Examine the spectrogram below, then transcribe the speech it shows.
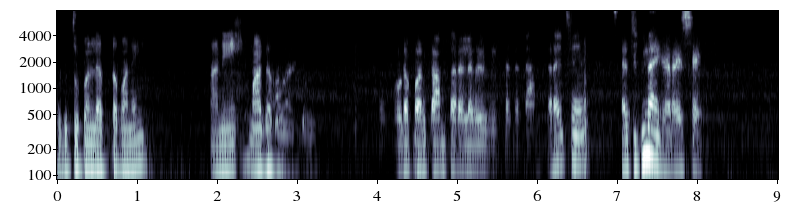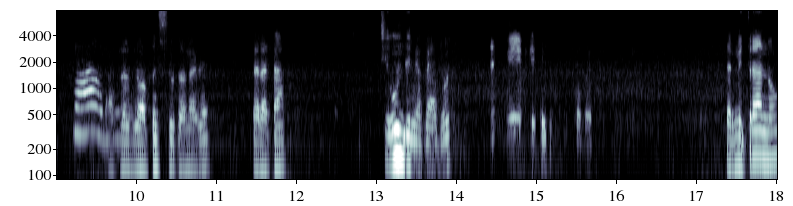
ऋतू पण लॅपटॉप आणेल आणि माझा पण आणतो थोडंफार काम करायला वेळ भेटला तर काम करायचं आहे नाही करायचं आहे आपलं ब्लॉकच शूट होणार आहे. तर आता ठेवून दिल्या बॅगवर तर मित्रांनो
